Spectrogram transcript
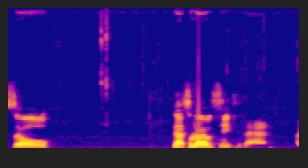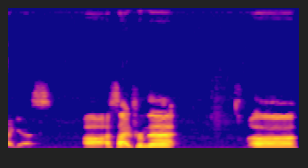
so that's what I would say to that, I guess. Uh, aside from that, uh,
